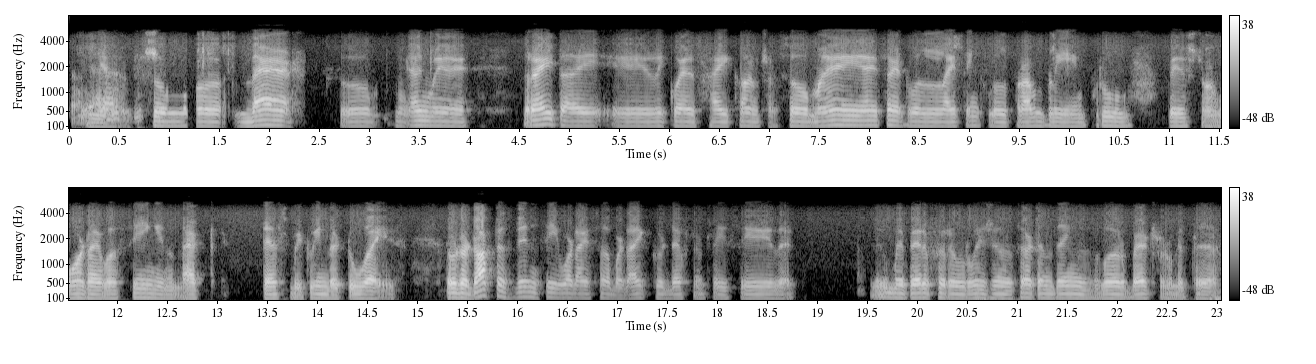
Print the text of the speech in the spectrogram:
the yeah so uh, that so and my right eye uh, requires high contrast. So my eyesight will i think will probably improve based on what i was seeing in that test between the two eyes. So the doctors didn't see what i saw but i could definitely say that my peripheral vision certain things were better with the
